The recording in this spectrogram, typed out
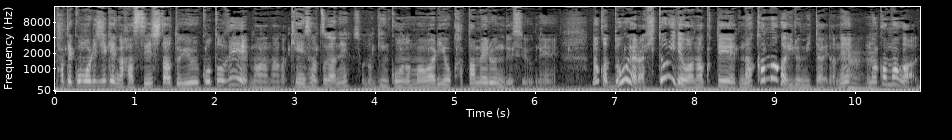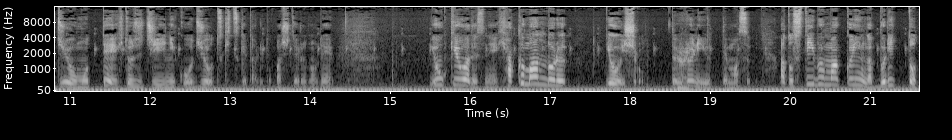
立てこもり事件が発生したということで、まあなんか警察がね、その銀行の周りを固めるんですよね。なんかどうやら一人ではなくて仲間がいるみたいだね。うんうん仲間が銃を持って人質にこう銃を突きつけたりとかしてるので、要求はですね、100万ドル用意しろというふうに言ってます。あと、スティーブン・マック・イーンがブリット、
